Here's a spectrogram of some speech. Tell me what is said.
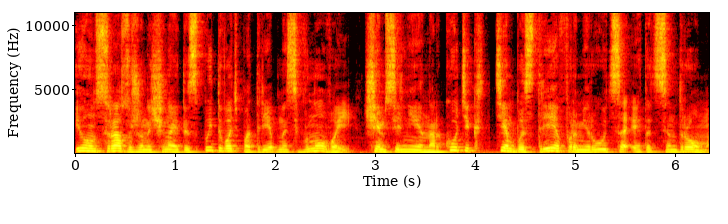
и он сразу же начинает испытывать потребность в новой. Чем сильнее наркотик, тем быстрее формируется этот синдром.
